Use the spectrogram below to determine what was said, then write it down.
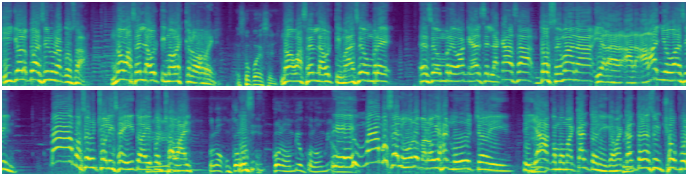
Y yo le puedo decir una cosa, no va a ser la última vez que lo va a ver. Eso puede ser. No va a ser la última. Ese hombre, ese hombre va a quedarse en la casa dos semanas y a la- a la- al año va a decir, vamos a hacer un choliceíto ahí por el chaval. Colo- un colo- un Colombia, un Colombia. Sí, vamos a hacer uno para no viajar mucho y, y ya, como Marc Anthony, que Marc. Anthony hace un show por,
